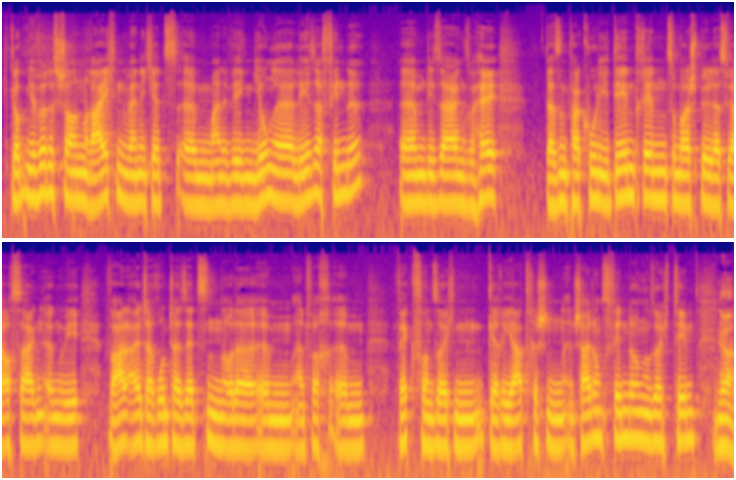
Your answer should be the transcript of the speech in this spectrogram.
ich glaube, mir würde es schon reichen, wenn ich jetzt ähm, meinetwegen junge Leser finde, ähm, die sagen so, hey, da sind ein paar coole Ideen drin, zum Beispiel, dass wir auch sagen, irgendwie Wahlalter runtersetzen oder ähm, einfach ähm, weg von solchen geriatrischen Entscheidungsfindungen und solche Themen. Ja.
